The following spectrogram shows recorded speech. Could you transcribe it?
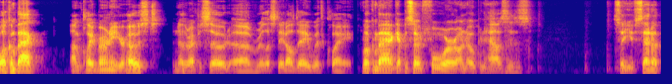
Welcome back. I'm Clay Burney, your host. Another episode of Real Estate All Day with Clay. Welcome back, episode four on open houses. So you've set up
